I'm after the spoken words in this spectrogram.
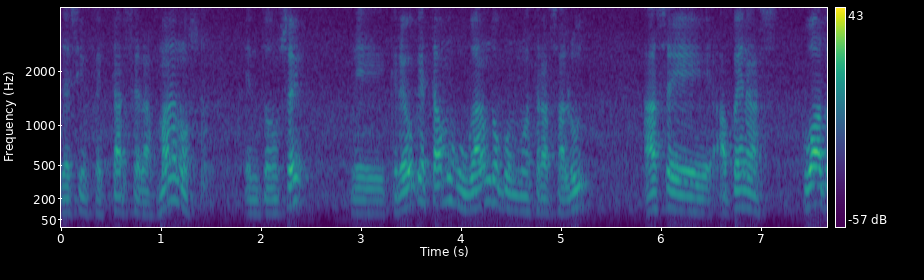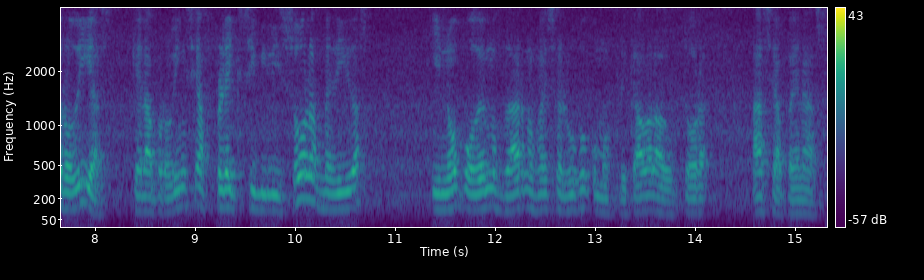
desinfectarse las manos. Entonces, creo que estamos jugando con nuestra salud hace apenas cuatro días que la provincia flexibilizó las medidas y no podemos darnos ese lujo como explicaba la doctora hace apenas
